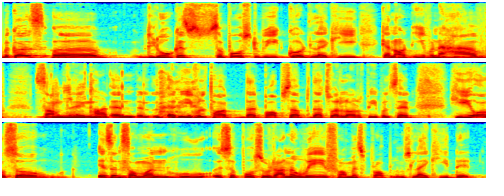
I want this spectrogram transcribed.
because uh, Luke is supposed to be good. Like he cannot even have something thought. an, an evil thought that pops up. That's what a lot of people said. He also isn't someone who is supposed to run away from his problems like he did.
